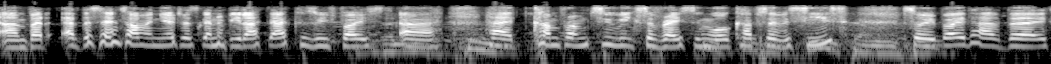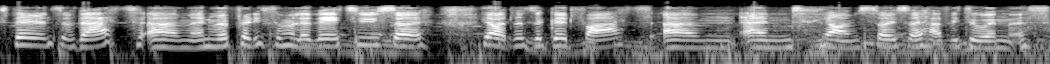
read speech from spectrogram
Um, but at the same time, I knew was going to be like that because we've both uh, had come from two weeks of racing World Cups overseas. So we both have the experience of that, um, and we're pretty similar there too. So, yeah, it was a good fight. Um, and yeah, I'm so, so happy to win this.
